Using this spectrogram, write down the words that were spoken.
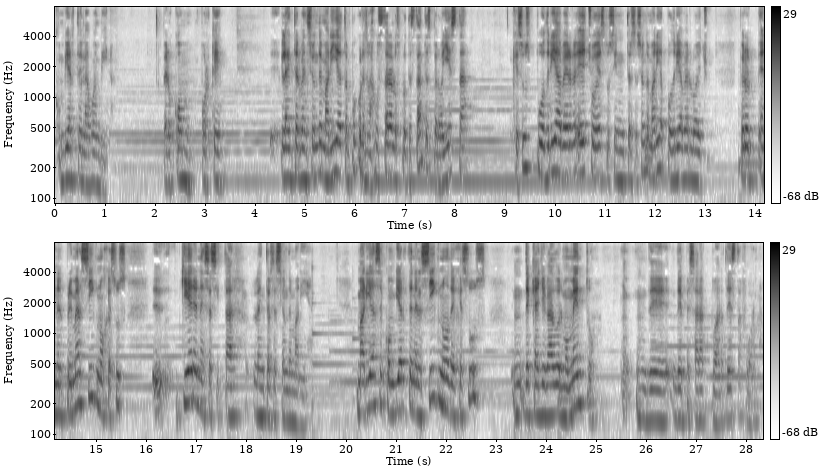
convierte el agua en vino. Pero ¿cómo? ¿Por qué? La intervención de María tampoco les va a gustar a los protestantes, pero ahí está. Jesús podría haber hecho esto sin intercesión de María, podría haberlo hecho. Pero en el primer signo Jesús eh, quiere necesitar la intercesión de María. María se convierte en el signo de Jesús de que ha llegado el momento de, empezar a actuar de esta forma.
